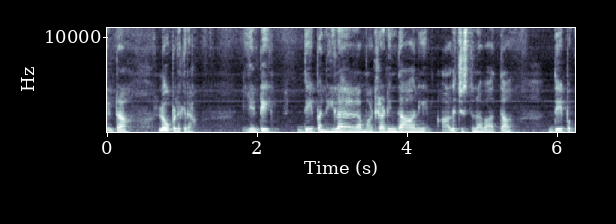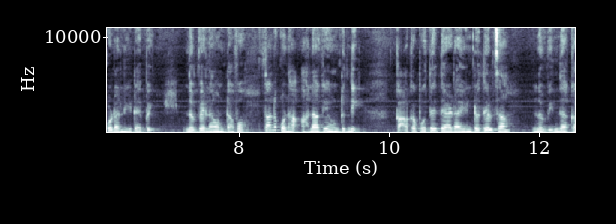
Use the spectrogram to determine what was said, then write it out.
ఏంట్రా లోపలికి రా. ఏంటి? దీప నీలా ఎలా మాట్లాడిందా అని ఆలోచిస్తున్నావా అత్త? దీప కూడా నీట్ అయిపోయి నువ్వెలా ఉంటావో తను కూడా అలాగే ఉంటుంది. కాకపోతే తేడా ఏంటో తెలుసా? నువ్వు ఇందాక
